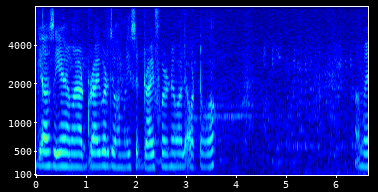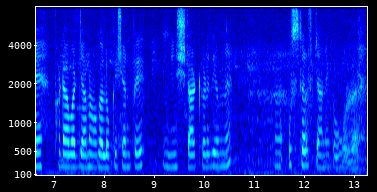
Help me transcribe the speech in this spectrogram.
गैस, ये है हमारा ड्राइवर जो हमारे से ड्राइव करने वाले ऑटो हमें फटाफट जाना होगा लोकेशन पे इंजन स्टार्ट कर दिया हमने। उस तरफ़ जाने को बोल रहा है।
